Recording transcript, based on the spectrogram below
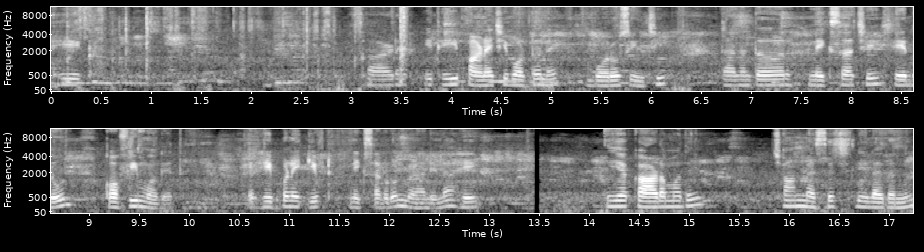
हे एक कार्ड आहे इथे ही पाण्याची बॉटल आहे बोरोसिलची. त्यानंतर नेक्साचे हे दोन कॉफी मग आहेत. तर हे पण एक गिफ्ट नेक्साकडून मिळालेलं आहे. या कार्डमध्ये छान मेसेज लिहिला आहे त्यांनी.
